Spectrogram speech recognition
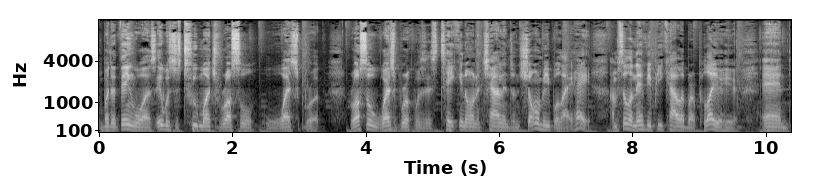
but the thing was, it was just too much Russell Westbrook. Russell Westbrook was just taking on a challenge and showing people, like, hey, I'm still an MVP caliber player here. And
